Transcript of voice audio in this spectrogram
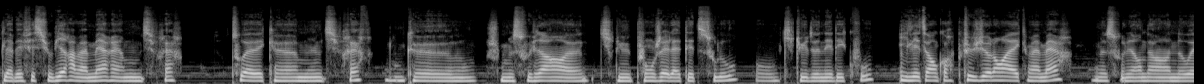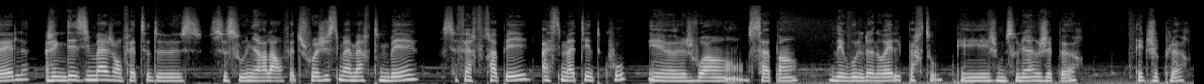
qu'il avait fait subir à ma mère et à mon petit frère tout avec euh, mon petit frère. Donc euh, je me souviens euh, qu'il lui plongeait la tête sous l'eau ou qu'il lui donnait des coups. Il était encore plus violent avec ma mère. Me souviens d'un Noël. J'ai que des images en fait de ce souvenir-là. En fait, je vois juste ma mère tomber, se faire frapper, asthmater de coups, et je vois un sapin, des boules de Noël partout. Et je me souviens que j'ai peur et que je pleure.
